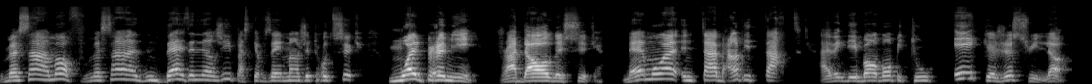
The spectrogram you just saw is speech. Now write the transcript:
je me sens amorphe, je me sens une baisse d'énergie parce que vous avez mangé trop de sucre. Moi, le premier, j'adore le sucre. Mets-moi une table remplie de tartes avec des bonbons et tout, et que je suis là.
